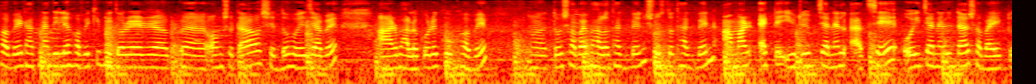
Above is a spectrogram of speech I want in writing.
হবে। ঢাকনা দিলে হবে কি, ভিতরের অংশটা সেদ্ধ হয়ে যাবে, আর ভালো করে কুক হবে। তো সবাই ভালো থাকবেন, সুস্থ থাকবেন। আমার একটা ইউটিউব চ্যানেল আছে, ওই চ্যানেলটা সবাই একটু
